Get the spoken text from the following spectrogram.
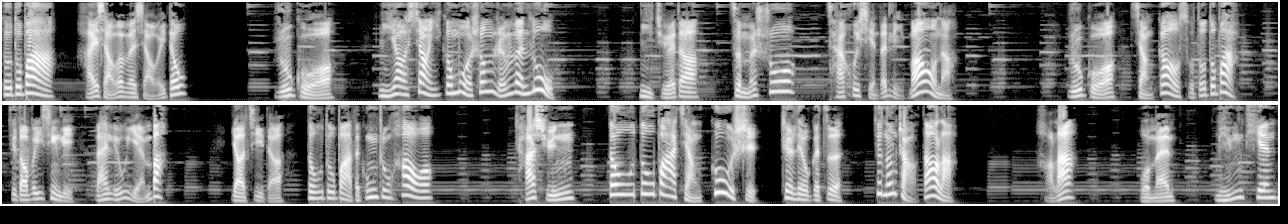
豆豆爸还想问问小围兜：如果你要向一个陌生人问路，你觉得怎么说才会显得礼貌呢？如果想告诉豆豆爸，就到微信里来留言吧。要记得豆豆爸的公众号哦。查询“兜兜爸讲故事”这六个字就能找到了。好啦，我们明天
